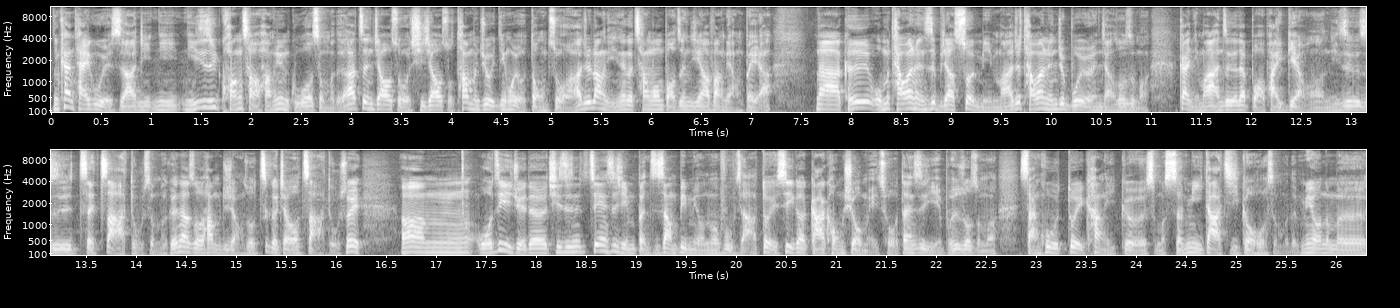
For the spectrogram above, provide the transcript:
你看台股也是啊，你你你一直狂炒航运股或什么的，那证交所、期交所他们就一定会有动作啊，就让你那个长荣保证金要放两倍啊。那可是我们台湾人是比较顺民嘛，就台湾人就不会有人讲说什么干你妈，这个在保拍掉哦，你这个是在诈赌什么？可是那时候他们就讲说这个叫做诈赌，所以嗯，我自己觉得其实这件事情本质上并没有那么复杂，对，是一个嘎空秀没错，但是也不是说什么散户对抗一个什么神秘大机构或什么的，没有那么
